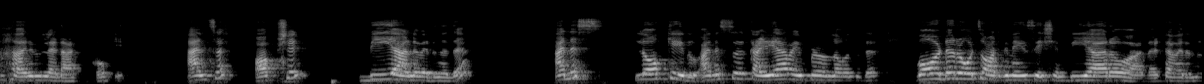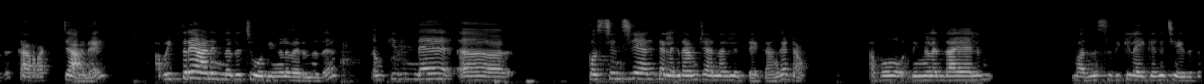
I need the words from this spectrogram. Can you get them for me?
Anu Ladakh okay answer option B ആണ് വരുന്നത്. അനസ് ലോക്ക് ചെയ്തു. അനസ് കഴിയാറായപ്പോഴുള്ള വന്നത്. Border roads organisation B R O ആണ് കേട്ടോ വരുന്നത്. കറക്റ്റ് ആണ്. അപ്പൊ ഇത്രയാണ് ഇന്നത്തെ ചോദ്യങ്ങൾ വരുന്നത്. നമുക്കിതിന്റെ ക്വസ്റ്റ്യൻസ് ഞാൻ ടെലഗ്രാം ചാനലിൽ ഇട്ടേക്കാം കേട്ടോ. അപ്പോ നിങ്ങൾ എന്തായാലും വന്ന സ്ഥിതിക്ക് ലൈക്കൊക്കെ ചെയ്തിട്ട്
